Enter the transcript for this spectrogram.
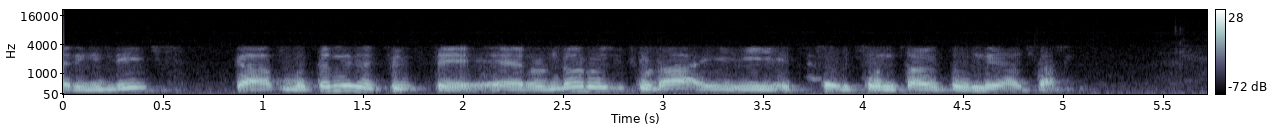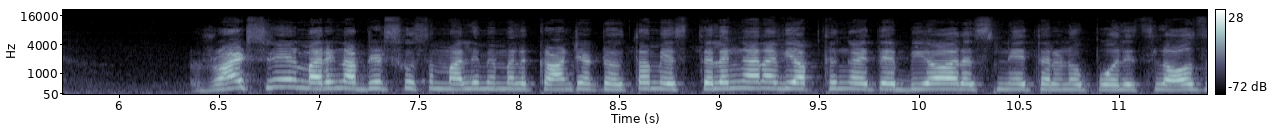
జరిగింది. మొత్తం మీద చూస్తే రెండో రోజు కూడా ఈ ఎపిసోడ్ కొనసాగుతుంది ఆశ రైట్ సీనియర్ మరిన్ని అప్డేట్స్ కోసం మళ్ళీ మిమ్మల్ని కాంటాక్ట్ అవుతాం. ఎస్ తెలంగాణ వ్యాప్తంగా అయితే బీఆర్ఎస్ నేతలను పోలీసులు హాజరు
